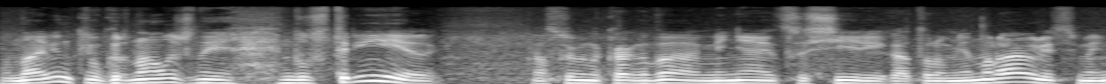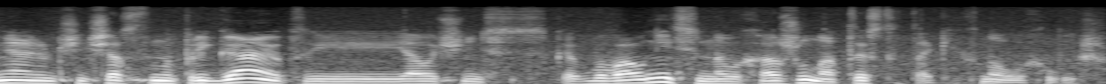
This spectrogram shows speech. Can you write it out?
Новинки в горнолыжной индустрии, особенно когда меняются серии, которые мне нравились, меня очень часто напрягают, и я очень как бы волнительно выхожу на тесты таких новых лыж.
